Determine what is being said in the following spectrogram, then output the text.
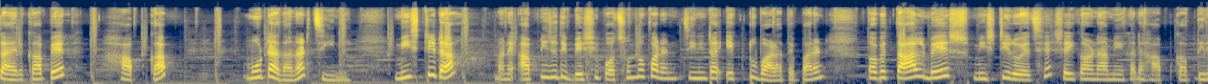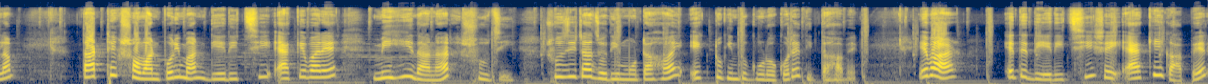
চায়ের কাপের হাফ কাপ মোটা দানার চিনি। মিষ্টিটা মানে আপনি যদি বেশি পছন্দ করেন, চিনিটা একটু বাড়াতে পারেন, তবে তাল বেশ মিষ্টি রয়েছে, সেই কারণে আমি এখানে হাফ কাপ দিলাম। তার ঠিক সমান পরিমাণ দিয়ে দিচ্ছি একেবারে মিহি দানার সুজি। সুজিটা যদি মোটা হয়, একটু কিন্তু গুঁড়ো করে দিতে হবে। এবার এতে দিয়ে দিচ্ছি সেই একই কাপের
